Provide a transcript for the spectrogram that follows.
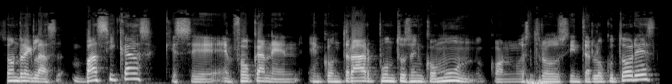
Son reglas básicas que se enfocan en encontrar puntos en común con nuestros interlocutores,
